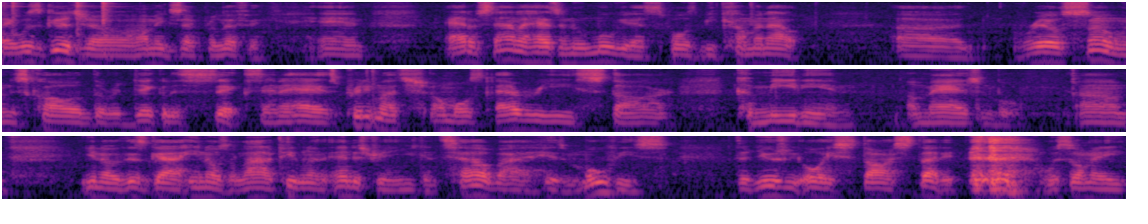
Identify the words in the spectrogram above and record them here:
Hey, what's good, y'all? I'm Exec Prolific, and Adam Sandler has a new movie that's supposed to be coming out uh, real soon. It's called The Ridiculous Six, and it has pretty much almost every star comedian imaginable. Um, you know, this guy, he knows a lot of people in the industry, and you can tell by his movies, they're usually always star-studded with so many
